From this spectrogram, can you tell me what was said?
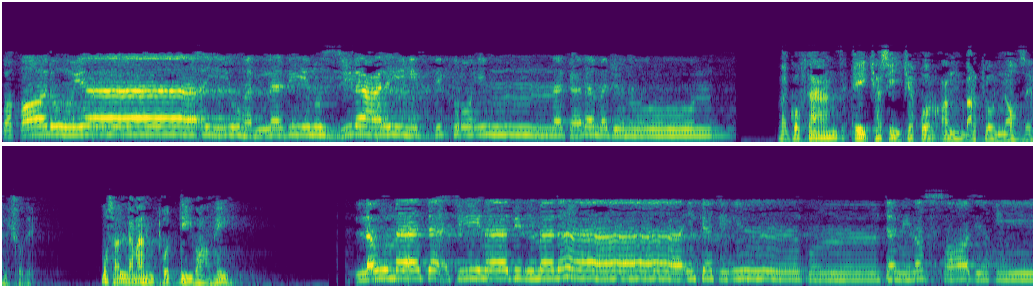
وقالوا يا أيها الذي نزل عليه الذكر إنك لمجنون. و گفتند ای کسی که قرآن بر تو نازل شده. مسلما تو دیوانه ای. لو ما تأتينا بالملائكة إن كنت من الصادقين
